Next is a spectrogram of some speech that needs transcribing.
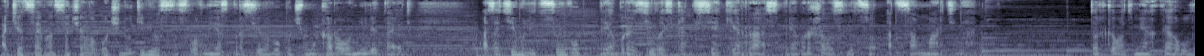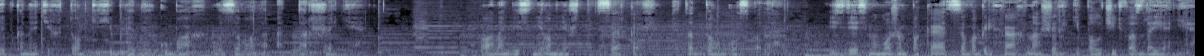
Отец Айван сначала очень удивился, словно я спросил его, почему корова не летает, а затем лицо его преобразилось, как всякий раз преображалось лицо отца Мартина. Только вот мягкая улыбка на этих тонких и бледных губах вызывала отторжение. Он объяснил мне, что церковь – это дом Господа, и здесь мы можем покаяться во грехах наших и получить воздаяние.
